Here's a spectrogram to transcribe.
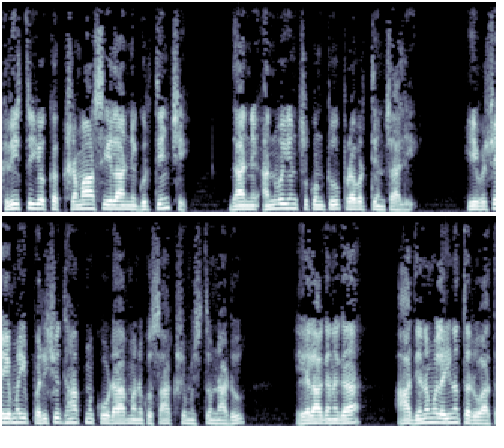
క్రీస్తు యొక్క క్షమాశీలాన్ని గుర్తించి దాన్ని అన్వయించుకుంటూ ప్రవర్తించాలి. ఈ విషయమై పరిశుద్ధాత్మ కూడా మనకు సాక్ష్యమిస్తున్నాడు. ఎలాగనగా ఆ దినములైన తరువాత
